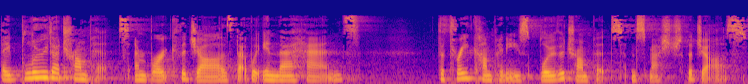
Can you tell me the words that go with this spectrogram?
They blew their trumpets and broke the jars that were in their hands. The three companies blew the trumpets and smashed the jars.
